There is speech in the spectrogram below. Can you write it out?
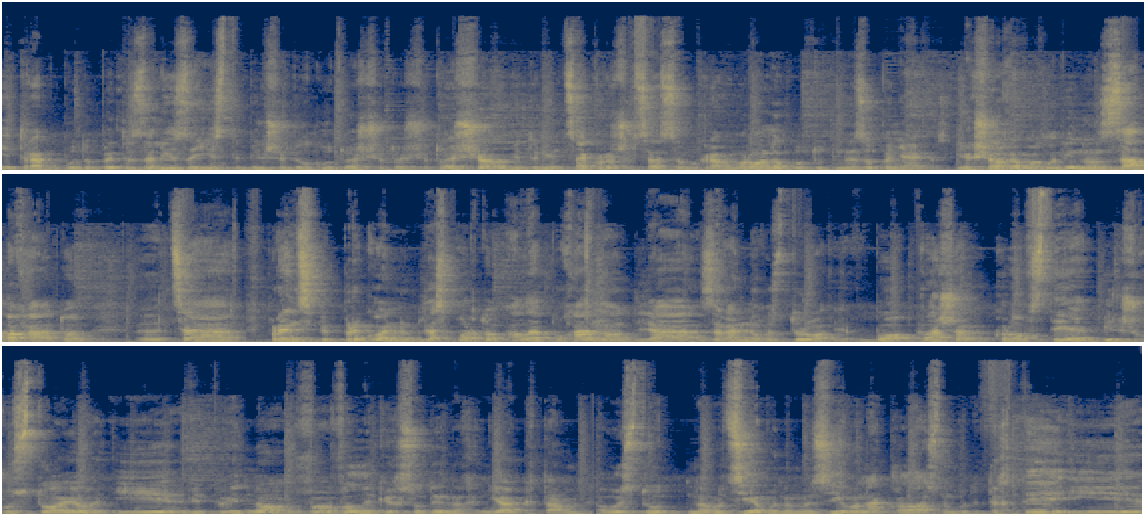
і треба буде пити заліза, їсти більше білку, тощо, тощо, тощо, вітамін С. Коротше, все це в окремому ролику. Тут не зупиняємось. Якщо гемоглобіну забагато, е, це в принципі прикольно для спорту, але погано для загального здоров'я, бо ваша кров стає більш густою, і відповідно в великих судинах, як там ось тут на руці або на нозі, вона класно буде текти і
